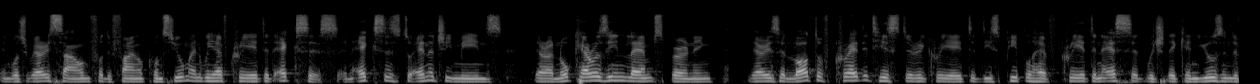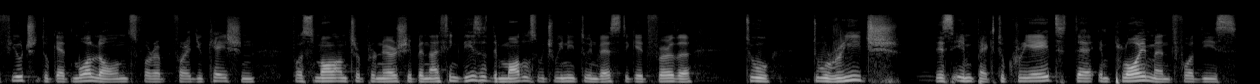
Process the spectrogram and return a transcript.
and was very sound for the final consumer. And we have created access. And access to energy means there are no kerosene lamps burning. There is a lot of credit history created. These people have created an asset which they can use in the future to get more loans for, for education, for small entrepreneurship. And I think these are the models which we need to investigate further to, to reach this impact, to create the employment for these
